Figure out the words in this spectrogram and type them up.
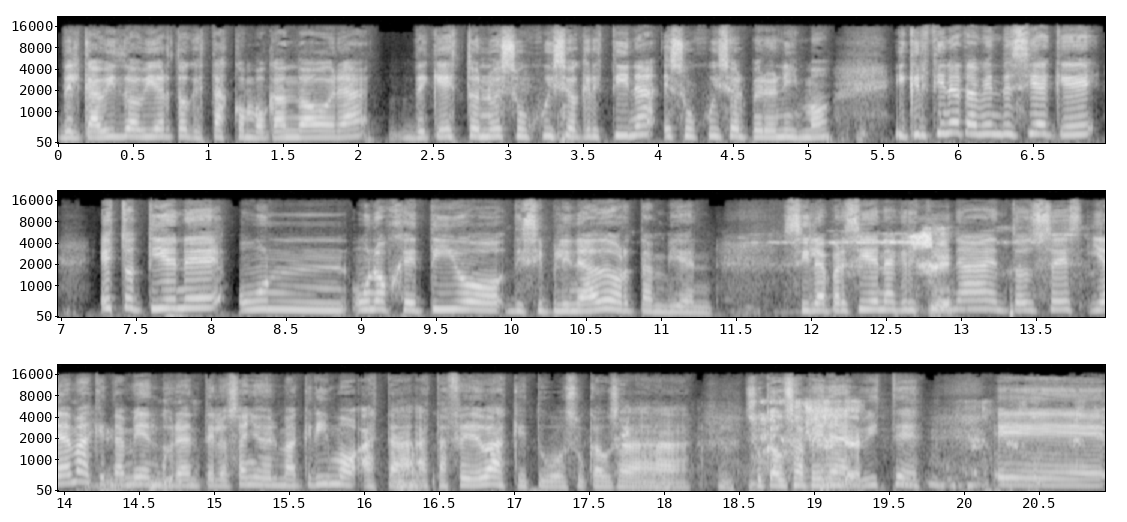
del cabildo abierto que estás convocando ahora, de que esto no es un juicio a Cristina, es un juicio al peronismo. Y Cristina también decía que esto tiene un, un objetivo disciplinador también. Si la persiguen a Cristina, entonces, y además que también durante los años del macrismo, hasta, hasta Fede Vázquez tuvo su causa, su causa penal, ¿viste? Eh,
